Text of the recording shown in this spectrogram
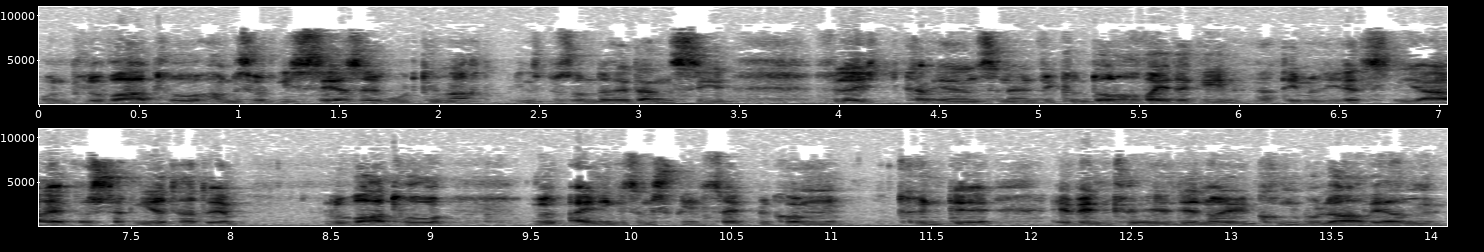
und Lovato, haben es wirklich sehr, sehr gut gemacht. Insbesondere Danzi. Vielleicht kann er in seiner Entwicklung doch noch weitergehen, nachdem er die letzten Jahre etwas stagniert hatte. Lovato wird einiges an Spielzeit bekommen, könnte eventuell der neue Kungular werden.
